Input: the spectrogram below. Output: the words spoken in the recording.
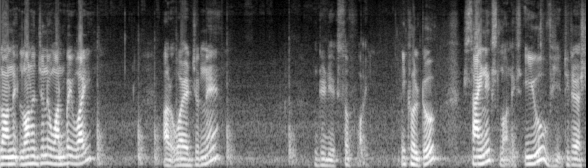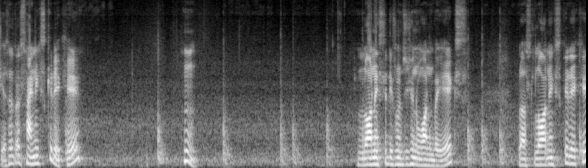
লন লনের জন্য ওয়ান বাই ওয়াই আর ওয়াইয়ের জন্যে d d x of y equal to sine x ln x u v দুইটা রাশি আছে। তো সাইন এক্সকে রেখে, হুম লন এক্সের differentiation one by X plus ln এক্সকে রেখে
